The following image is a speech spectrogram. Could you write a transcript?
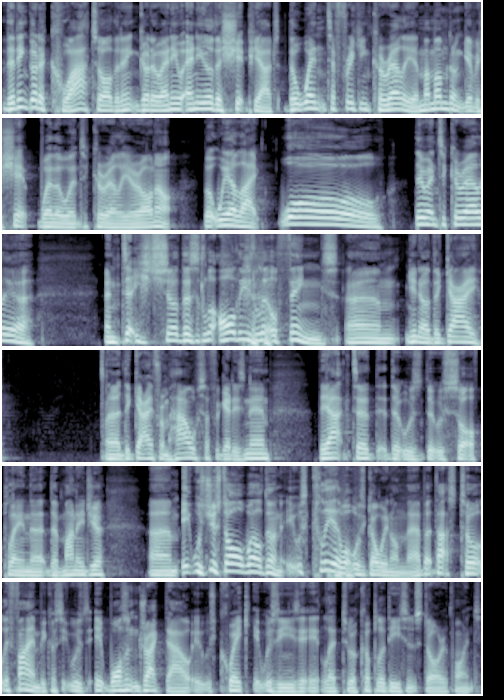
they didn't go to Kuat or they didn't go to any any other shipyard. They went to freaking Corellia. My mum don't give a shit whether they went to Corellia or not. But we're like, whoa, they went to Corellia. And d- so there's all these little things. Um, you know, the guy, uh, the guy from House, I forget his name, the actor that was that was sort of playing the the manager. Um, it was just all well done. It was clear what was going on there, but that's totally fine because it was it wasn't dragged out. It was quick. It was easy. It led to a couple of decent story points.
